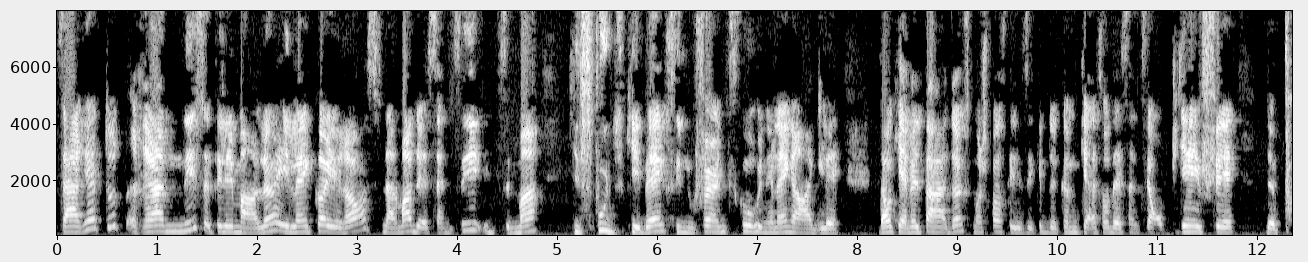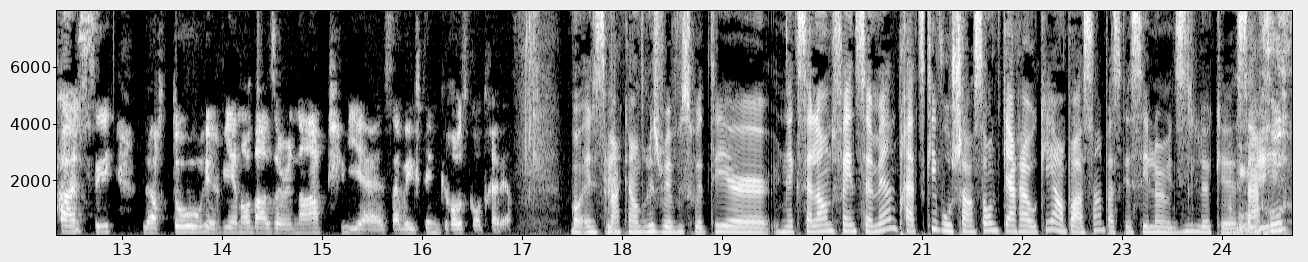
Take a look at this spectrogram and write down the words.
ça aurait tout ramené cet élément-là et l'incohérence finalement de SNC ultimement qui se fout du Québec s'il nous fait un discours unilingue anglais. Donc il y avait le paradoxe. Moi je pense que les équipes de communication de ont bien fait de passer leur tour. Ils reviendront dans un an, puis euh, ça va éviter une grosse controverse. Bon, Elsie Marc-André, je vais vous souhaiter euh, une excellente fin de semaine. Pratiquez vos chansons de karaoké en passant parce que c'est lundi là, que ça rouvre.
